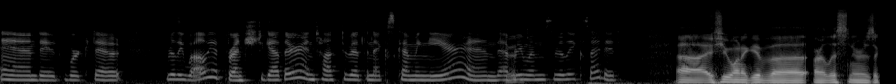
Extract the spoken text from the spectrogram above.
and it worked out really well. We had brunch together and talked about the next coming year, and everyone's really excited. Uh, if you want to give uh, our listeners, a,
